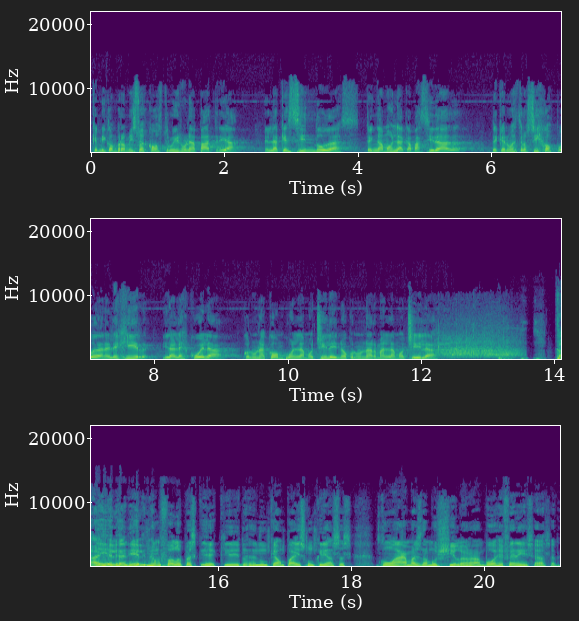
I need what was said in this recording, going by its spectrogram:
Que mi compromiso es construir una patria en la que sin dudas tengamos la capacidad de que nuestros hijos puedan elegir ir a la escuela com uma compu na mochila e não com um arma na mochila. Tá aí, Eliane. Ele mesmo falou pra, que, que não quer um país com crianças com armas na mochila. É uma boa referência essa, né?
